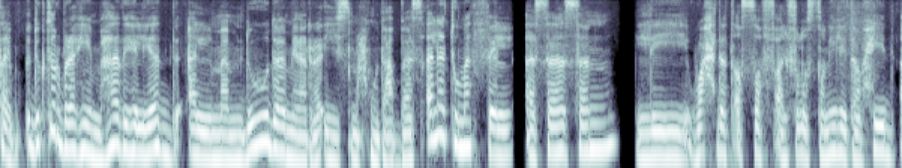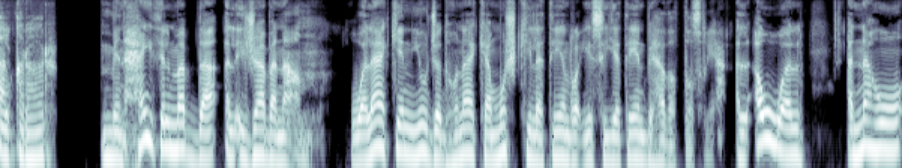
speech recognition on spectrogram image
طيب دكتور إبراهيم هذه اليد الممدودة من الرئيس محمود عباس ألا تمثل أساسا لوحدة الصف الفلسطيني لتوحيد القرار؟ من حيث المبدأ الإجابة نعم ولكن يوجد هناك مشكلتين رئيسيتين بهذا التصريح. الأول أنه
